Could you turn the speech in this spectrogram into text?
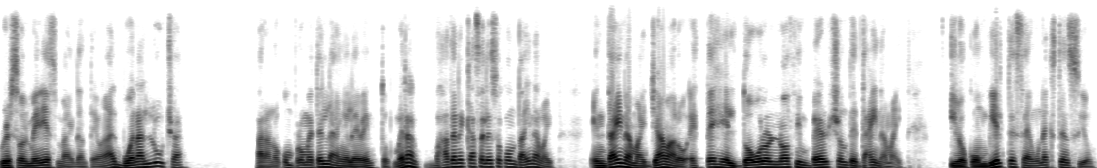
WrestleMania SmackDown. Te van a dar buenas luchas para no comprometerlas en el evento. Mira, vas a tener que hacer eso con Dynamite. En Dynamite, llámalo. Este es el Double or Nothing version de Dynamite. Y lo conviertes en una extensión.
